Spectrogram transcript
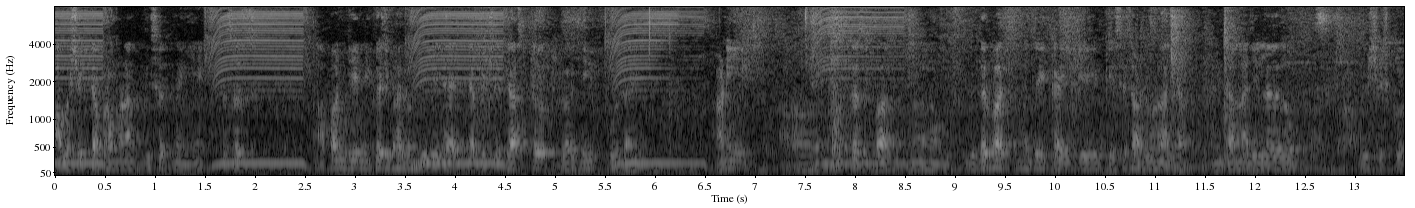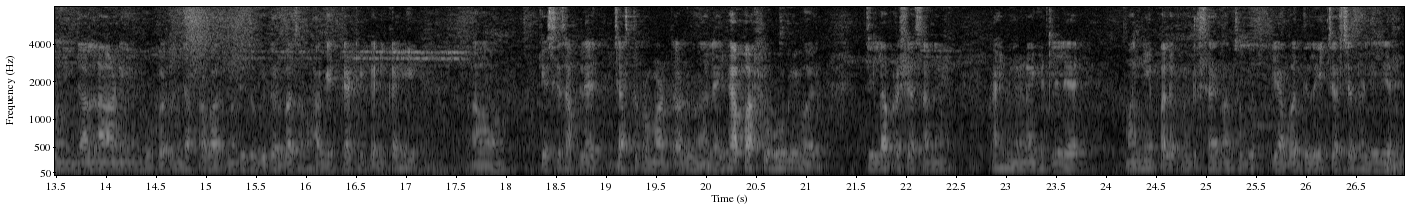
आवश्यक त्या प्रमाणात दिसत नाही आहे तसंच आपण जे निकष घालून दिलेले आहेत त्यापेक्षा जास्त गर्दी होत आहे. आणि नुकतंच बा विदर्भातमध्ये काही जे केसेस आढळून आल्या आणि जालना जिल्ह्याला जो विशेष करून जालना आणि भोकरदन जाफराबादमध्ये जो विदर्भाचा भाग आहे त्या ठिकाणी काही केसेस आपल्या जास्त प्रमाणात आढळून आल्या ह्या पार्श्वभूमीवर जिल्हा प्रशासनाने काही निर्णय घेतलेले आहेत. माननीय पालकमंत्री साहेबांसोबत याबद्दलही चर्चा झालेली आहे.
